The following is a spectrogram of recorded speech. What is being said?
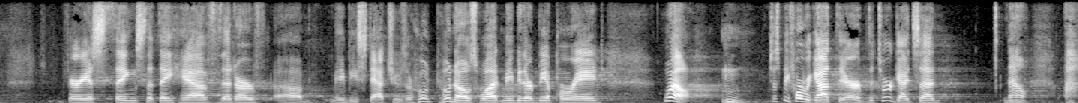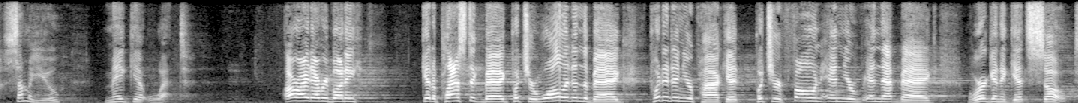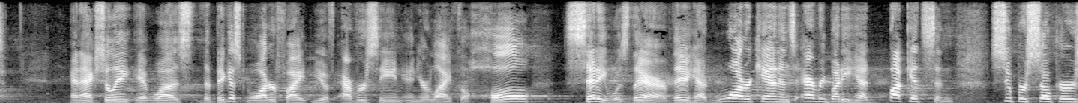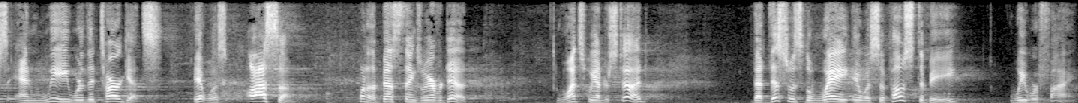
various things that they have that are um, maybe statues or who, who knows what. Maybe there'd be a parade. Well, just before we got there, the tour guide said, Now, uh, some of you may get wet. All right, everybody, get a plastic bag, put your wallet in the bag, put it in your pocket, put your phone in, your, in that bag. We're going to get soaked. And actually, it was the biggest water fight you have ever seen in your life. The whole city was there. They had water cannons, everybody had buckets and super soakers, and we were the targets. It was awesome. One of the best things we ever did. Once we understood that this was the way it was supposed to be, we were fine.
